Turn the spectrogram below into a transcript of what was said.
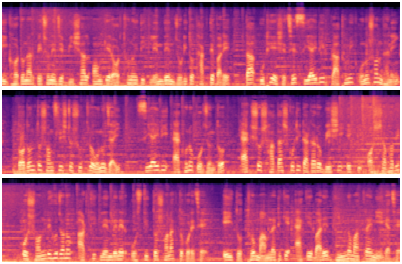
এই ঘটনার পেছনে যে বিশাল অঙ্কের অর্থনৈতিক লেনদেন জড়িত থাকতে পারে, তা উঠে এসেছে সিআইডির প্রাথমিক অনুসন্ধানেই। তদন্ত সংশ্লিষ্ট সূত্র অনুযায়ী, সিআইডি এখনও পর্যন্ত একশো সাতাশ কোটি টাকারও বেশি একটি অস্বাভাবিক ও সন্দেহজনক আর্থিক লেনদেনের অস্তিত্ব শনাক্ত করেছে। এই তথ্য মামলাটিকে একেবারে ভিন্ন মাত্রায় নিয়ে গেছে।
